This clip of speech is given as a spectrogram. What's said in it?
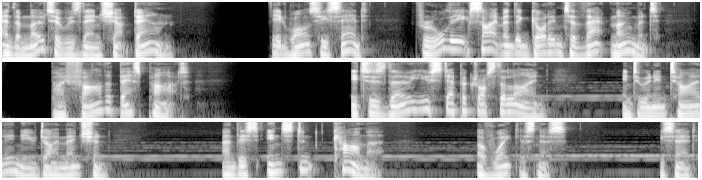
and the motor was then shut down. It was, he said, for all the excitement that got him to that moment, by far the best part. It's as though you step across the line into an entirely new dimension, and this instant karma of weightlessness, he said.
